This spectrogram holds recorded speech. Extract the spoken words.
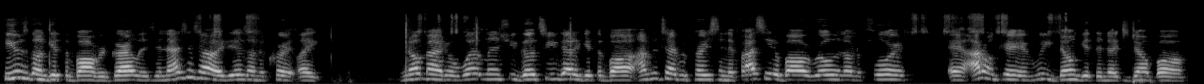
he was gonna get the ball regardless, and that's just how it is on the court. Like no matter what length you go to, you got to get the ball. I'm the type of person, if I see the ball rolling on the floor, and I don't care if we don't get the next jump ball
